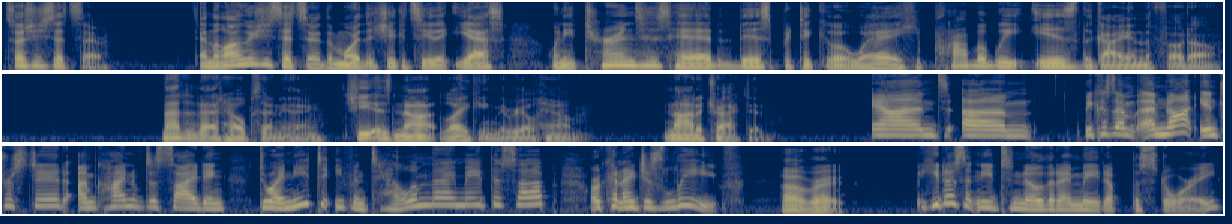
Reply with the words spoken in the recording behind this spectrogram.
So she sits there. And the longer she sits there, the more that she could see that, yes, when he turns his head this particular way, he probably is the guy in the photo. Not that that helps anything. She is not liking the real him, not attracted. And um, because I'm, I'm not interested, I'm kind of deciding do I need to even tell him that I made this up or can I just leave? Oh, right. He doesn't need to know that I made up the story.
